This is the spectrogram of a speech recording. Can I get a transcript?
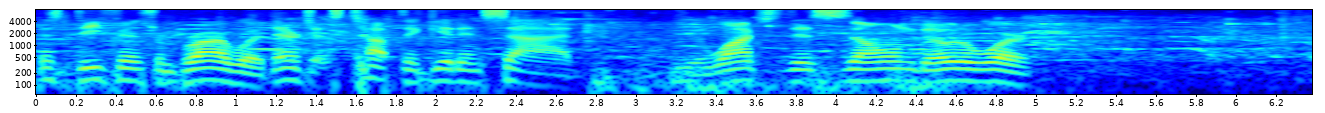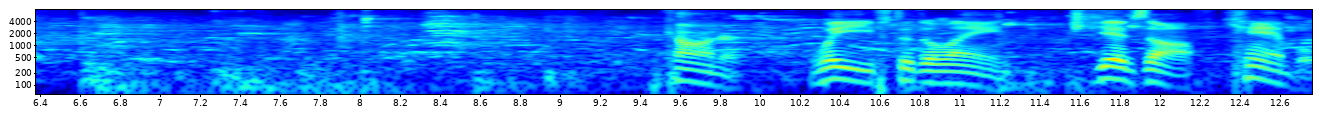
This defense from Briarwood, they're just tough to get inside. You watch this zone go to work. Connor weaves to the lane, gives off. Campbell,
